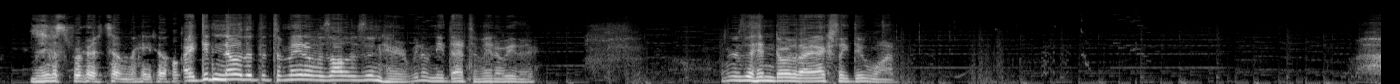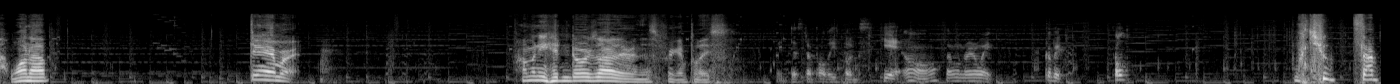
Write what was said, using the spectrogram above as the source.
just for a tomato? I didn't know that the tomato was all that was in here. We don't need that tomato either. Where's the hidden door that I actually do want? One up. Damn it. How many hidden doors are there in this friggin' place? We dust up all these bugs. Yeah. Oh, that one ran away. Come here. Oh, Would you stop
